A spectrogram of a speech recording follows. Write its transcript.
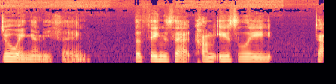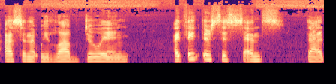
doing anything the things that come easily to us and that we love doing. I think there's this sense that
